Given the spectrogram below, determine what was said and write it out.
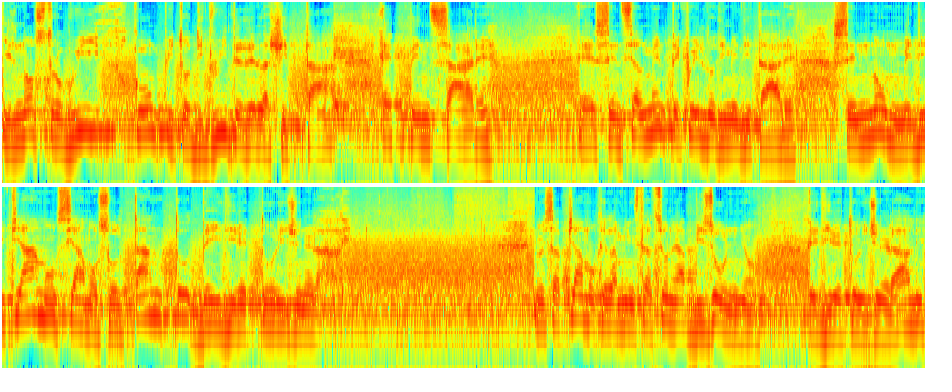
Il nostro compito di guide della città è pensare è essenzialmente quello di meditare. Se non meditiamo siamo soltanto dei direttori generali. Noi sappiamo che l'amministrazione ha bisogno dei direttori generali,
